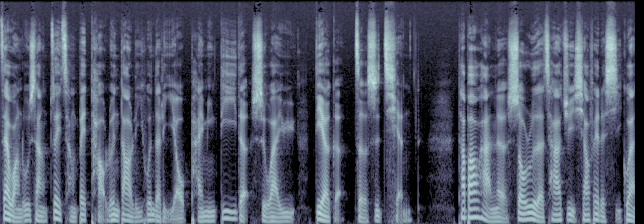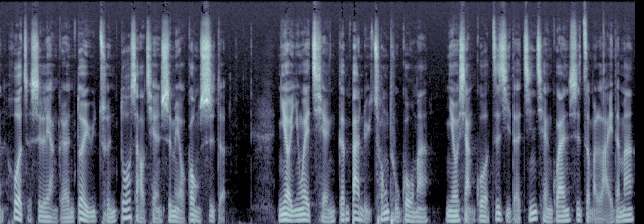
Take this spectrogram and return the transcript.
在网络上最常被讨论到离婚的理由，排名第一的是外遇，第二个则是钱。它包含了收入的差距、消费的习惯，或者是两个人对于存多少钱是没有共识的。你有因为钱跟伴侣冲突过吗？你有想过自己的金钱观是怎么来的吗？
